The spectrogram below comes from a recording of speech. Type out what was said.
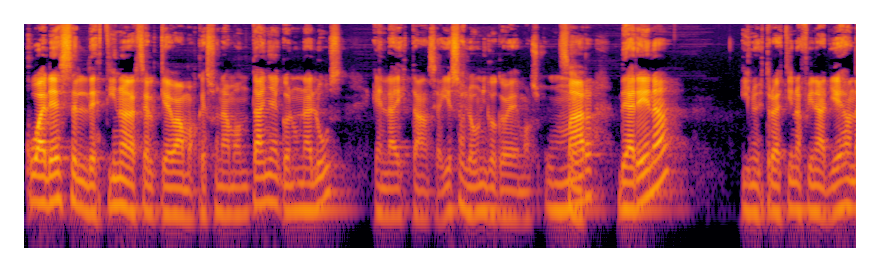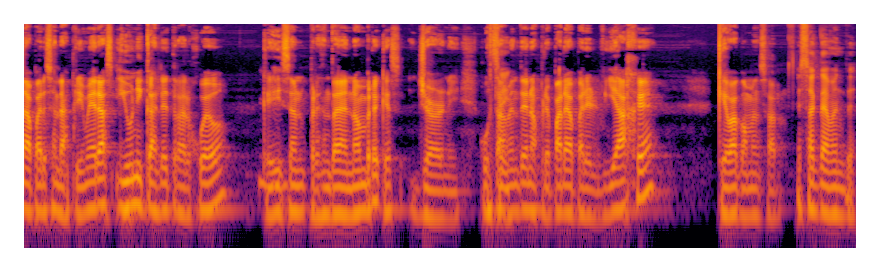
cuál es el destino hacia el que vamos, que es una montaña con una luz en la distancia. Y eso es lo único que vemos. Un Sí. mar de arena y nuestro destino final. Y es donde aparecen las primeras y únicas letras del juego que dicen, presentar el nombre, que es Journey. Justamente nos prepara para el viaje que va a comenzar. Exactamente.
